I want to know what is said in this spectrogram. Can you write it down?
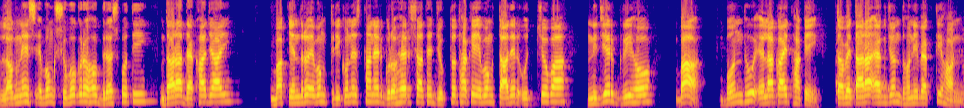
লগ্নেশ এবং শুভগ্রহ বৃহস্পতি দ্বারা দেখা যায় বা কেন্দ্র এবং ত্রিকোণ স্থানের গ্রহের সাথে যুক্ত থাকে এবং তাদের উচ্চ বা নিজের গৃহ বা বন্ধু এলাকায় থাকে, তবে তারা একজন ধনী ব্যক্তি হন।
